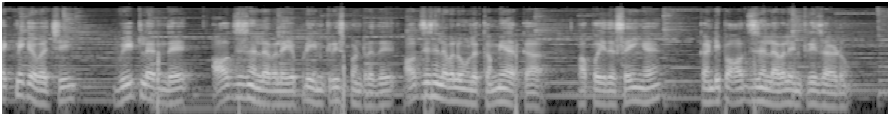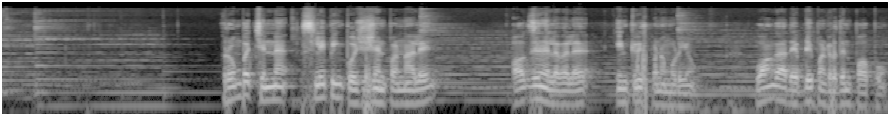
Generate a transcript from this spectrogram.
டெக்னிக்கை வச்சு வீட்டில் இருந்தே ஆக்சிஜன் லெவலை எப்படி இன்க்ரீஸ் பண்ணுறது ஆக்சிஜன் லெவல் உங்களுக்கு கம்மியாக இருக்கா? அப்போ இதை செய்யுங்க. கண்டிப்பாக ஆக்சிஜன் லெவல் இன்க்ரீஸ் ஆகிடும் ரொம்ப சின்ன ஸ்லீப்பிங் பொசிஷன் பண்ணாலே ஆக்சிஜன் லெவலை இன்க்ரீஸ் பண்ண முடியும். வாங்க அதை எப்படி பண்ணுறதுன்னு பார்ப்போம்.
